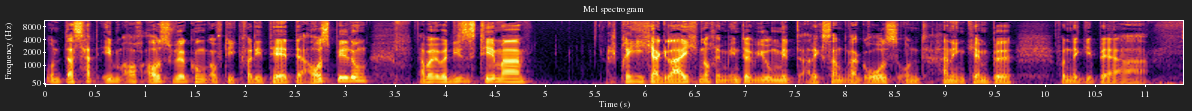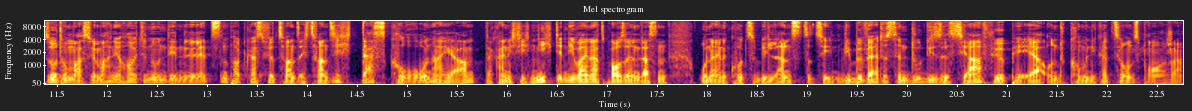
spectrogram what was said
Und das hat eben auch Auswirkungen auf die Qualität der Ausbildung. Aber über dieses Thema spreche ich ja gleich noch im Interview mit Alexandra Groß und Hanning Kempe von der GPRA. So, Thomas, wir machen ja heute nun den letzten Podcast für 2020, das Corona-Jahr. Da kann ich dich nicht in die Weihnachtspause entlassen, ohne eine kurze Bilanz zu ziehen. Wie bewertest denn du dieses Jahr für PR- und Kommunikationsbranche?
